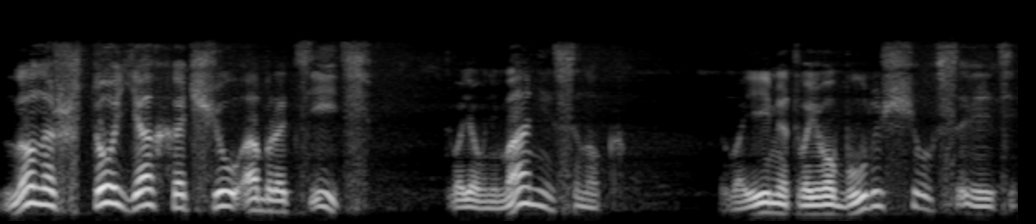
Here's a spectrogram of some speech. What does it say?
Но на что я хочу обратить твое внимание, сынок, во имя твоего будущего в Совете?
